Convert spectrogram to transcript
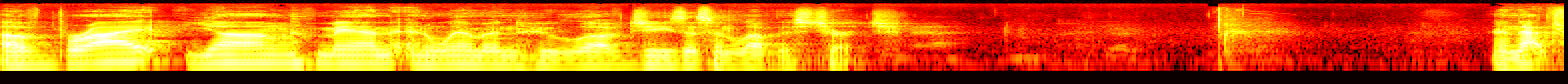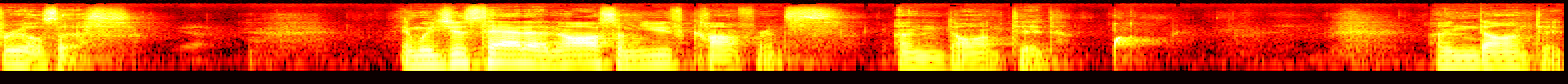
of bright young men and women who love Jesus and love this church. And that thrills us. And we just had an awesome youth conference undaunted. Undaunted.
